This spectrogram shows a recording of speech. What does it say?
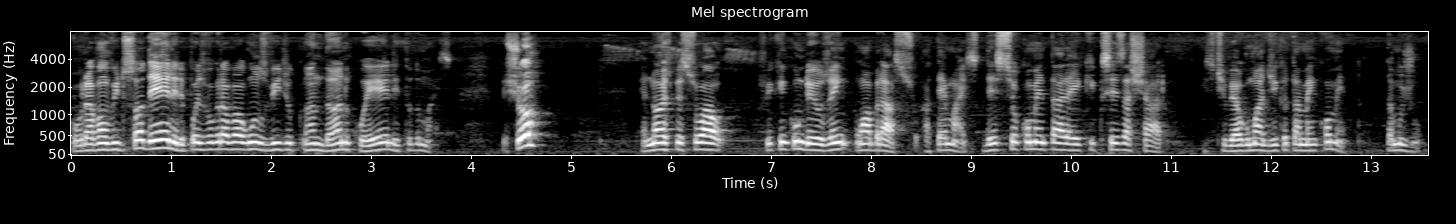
Vou gravar um vídeo só dele, depois vou gravar alguns vídeos andando com ele e tudo mais. Fechou? É nóis, pessoal. Fiquem com Deus, hein? Um abraço. Até mais. Deixe seu comentário aí o que, que vocês acharam. se tiver alguma dica também comenta. Tamo junto.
